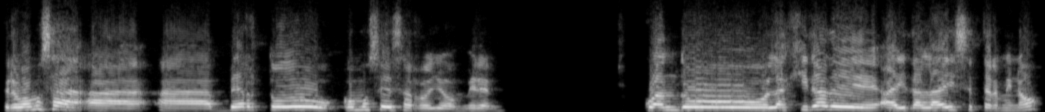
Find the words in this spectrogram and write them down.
pero vamos a, ver todo cómo se desarrolló. Miren, cuando la gira de Aidalai se terminó,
